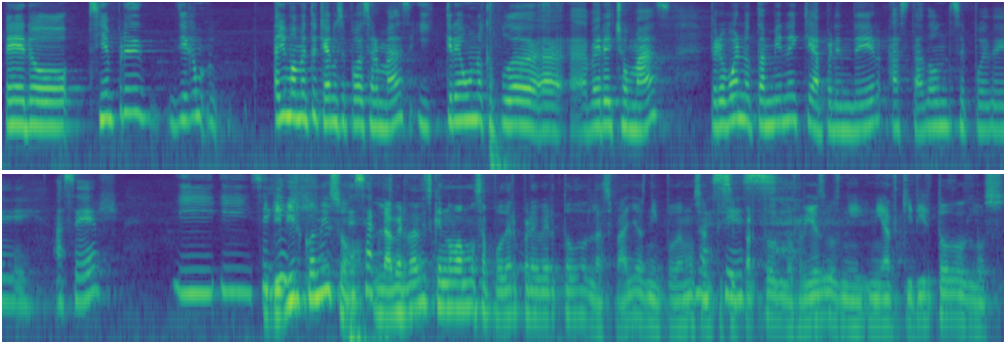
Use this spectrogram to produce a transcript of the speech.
pero siempre llega, hay un momento que ya no se puede hacer más y creo uno que pudo haber hecho más, pero bueno, también hay que aprender hasta dónde se puede hacer y, seguir. y vivir con eso. La verdad es que no vamos a poder prever todas las fallas, ni podemos anticipar todos los riesgos, ni, ni adquirir todos los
